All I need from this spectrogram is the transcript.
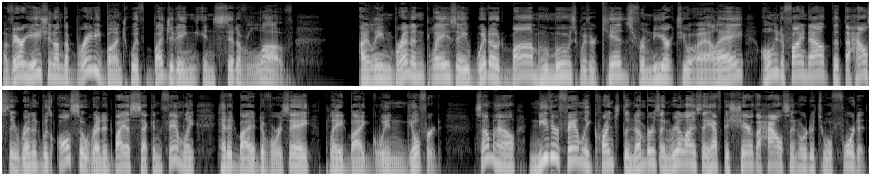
A variation on the Brady Bunch with budgeting instead of love. Eileen Brennan plays a widowed mom who moves with her kids from New York to LA, only to find out that the house they rented was also rented by a second family, headed by a divorcee played by Gwynne Gilford. Somehow, neither family crunched the numbers and realized they have to share the house in order to afford it.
